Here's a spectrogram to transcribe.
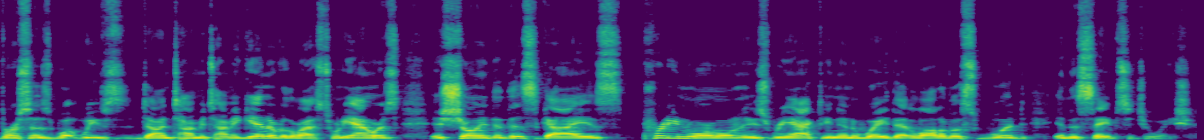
Versus what we've done time and time again over the last twenty hours is showing that this guy is pretty normal and he's reacting in a way that a lot of us would in the same situation.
